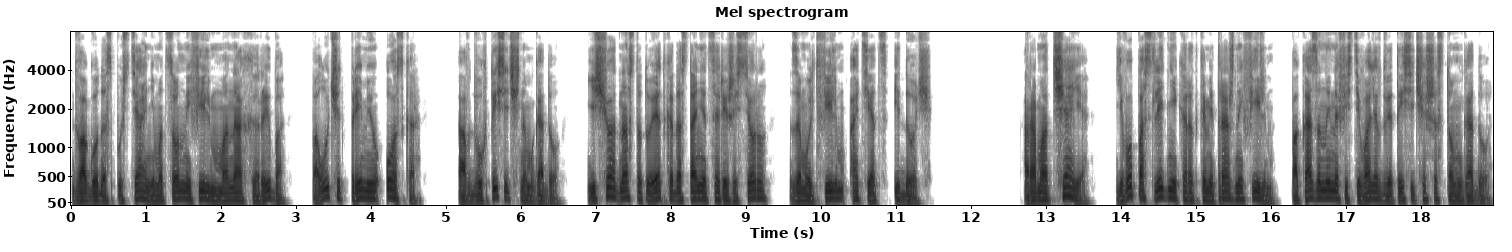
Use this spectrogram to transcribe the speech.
Два года спустя анимационный фильм «Монах и рыба» получит премию «Оскар», а в 2000 году еще одна статуэтка достанется режиссеру за мультфильм «Отец и дочь». «Аромат чая» — его последний короткометражный фильм, показанный на фестивале в 2006 году.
